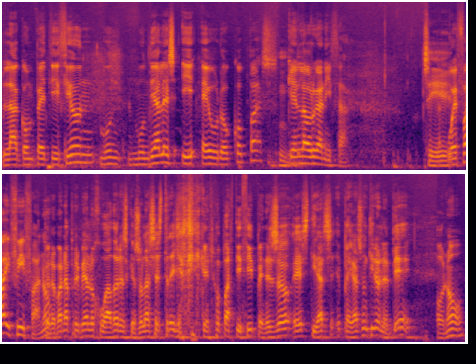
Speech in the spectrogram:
la competición mundiales y Eurocopas, ¿quién la organiza? Sí. UEFA y FIFA, ¿no? Pero van a premiar a los jugadores que son las estrellas que, no participen. Eso es tirarse, pegarse un tiro en el pie. O no.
